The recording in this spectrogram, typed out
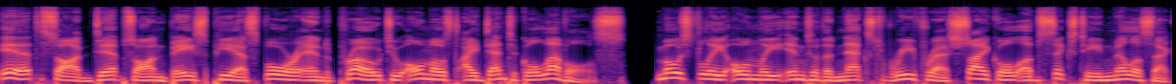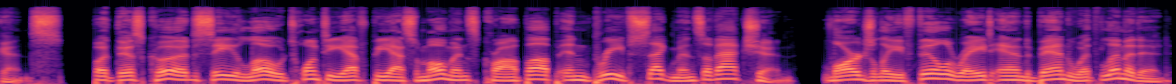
It saw dips on base PS4 and Pro to almost identical levels, mostly only into the next refresh cycle of 16 milliseconds. But this could see low 20 FPS moments crop up in brief segments of action, largely fill rate and bandwidth limited,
